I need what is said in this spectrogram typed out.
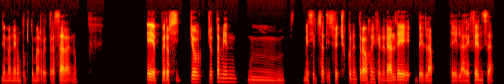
de manera un poquito más retrasada, ¿no? Eh, pero sí, yo, yo también mmm, me siento satisfecho con el trabajo en general de, de, la, de la defensa.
